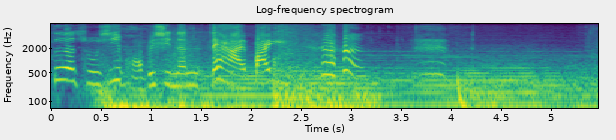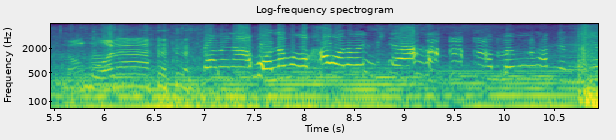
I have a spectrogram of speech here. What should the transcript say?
เสื้อชูชีพของพี่ชินนั้นได้หายไปลงหัวนะ ก็ไม่น่าพ้นแล้วมึงเอาเข้ามาทำไมเนี่ยทำไมมึงทำอย่างนี้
